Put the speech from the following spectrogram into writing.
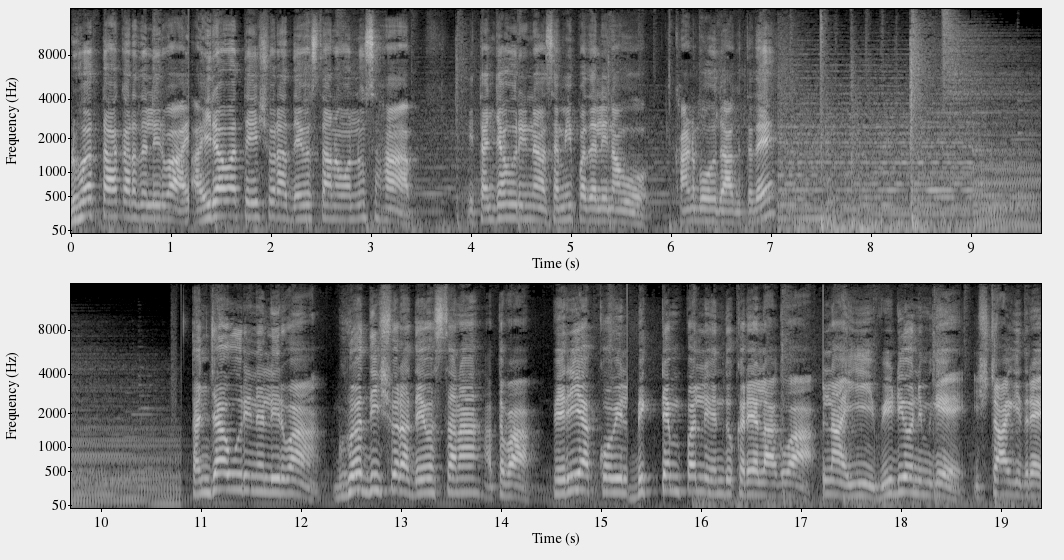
ಬೃಹತ್ ಆಕಾರದಲ್ಲಿರುವ ಐರಾವತೇಶ್ವರ ದೇವಸ್ಥಾನವನ್ನು ಸಹ ಈ ತಂಜಾವೂರಿನ ಸಮೀಪದಲ್ಲಿ ನಾವು ಕಾಣಬಹುದಾಗುತ್ತದೆ. ತಂಜಾವೂರಿನಲ್ಲಿರುವ ಬೃಹದೀಶ್ವರ ದೇವಸ್ಥಾನ ಅಥವಾ ಪೆರಿಯ ಕೋವಿಲ್ ಬಿಗ್ ಟೆಂಪಲ್ ಎಂದು ಕರೆಯಲಾಗುವ ಈ ವಿಡಿಯೋ ನಿಮಗೆ ಇಷ್ಟ ಆಗಿದ್ರೆ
